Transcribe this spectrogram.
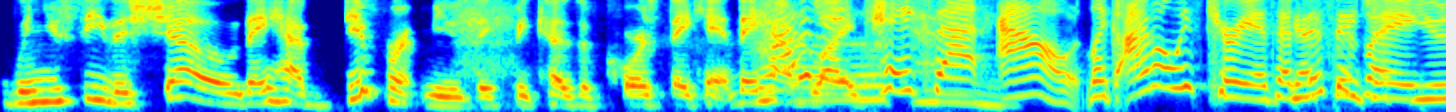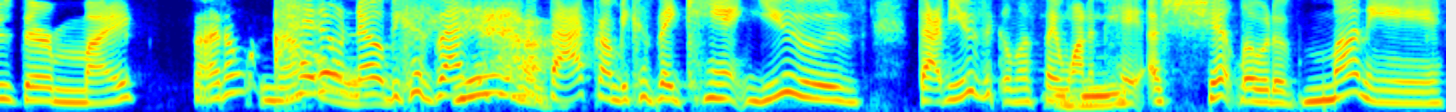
when you see the show, they have different music because, of course, they can't. They How have do like they take that mm. out? Like, I'm always curious, and Guess this they is just like. use their mics. I don't know. I don't know because that is in the background because they can't use that music unless they want to pay a shitload of money.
